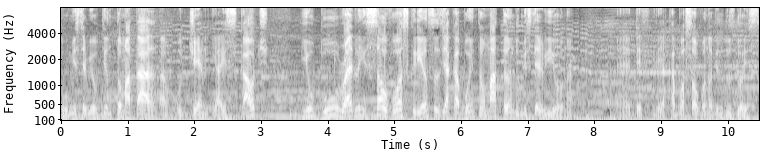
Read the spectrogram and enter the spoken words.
o Mr. Bill tentou matar o Jam e a Scout. E o Bull Radley salvou as crianças e acabou então matando o Mr. Bill, né? É, acabou salvando a vida dos dois.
